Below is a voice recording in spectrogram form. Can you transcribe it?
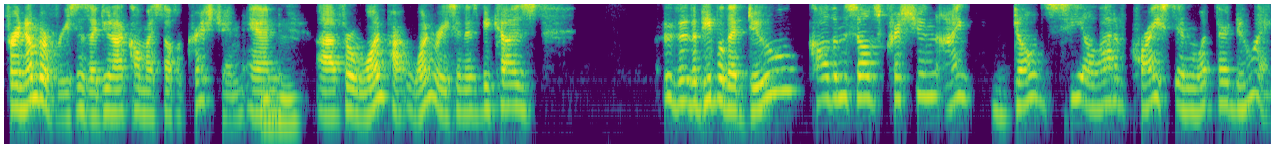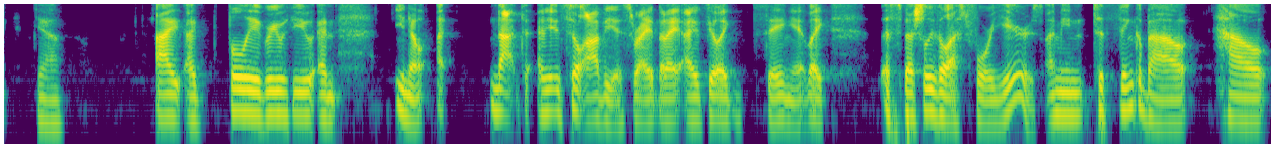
for a number of reasons. I do not call myself a Christian, and mm-hmm. uh, for one part, one reason is because the, the people that do call themselves Christian, I don't see a lot of Christ in what they're doing. Yeah, I I fully agree with you, and you know, I, not to, I mean it's so obvious, right? But I I feel like saying it like, especially the last four years. I mean, to think about how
